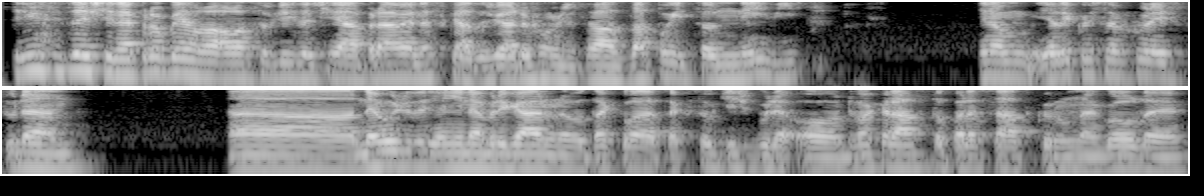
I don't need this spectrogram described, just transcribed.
Stream sice ještě neproběhl, ale soutěž začíná právě dneska, takže já doufám, že se vás zapojí co nejvíc. Jenom, jelikož jsem chudý student, a nemůžu teď ani na brigádu nebo takhle, tak soutěž bude o 2x150 korun na goldy,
